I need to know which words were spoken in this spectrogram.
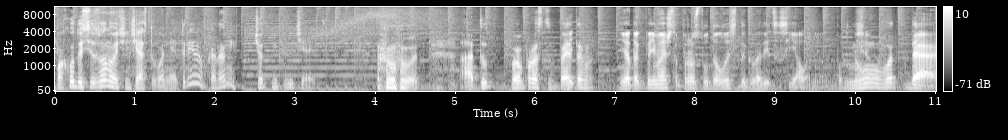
по ходу сезона очень часто увольняют тренеров, когда у них что-то не получается. Вот. А тут просто поэтому... Я так понимаю, что просто удалось договориться с Яланем. Вот ну вот да,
